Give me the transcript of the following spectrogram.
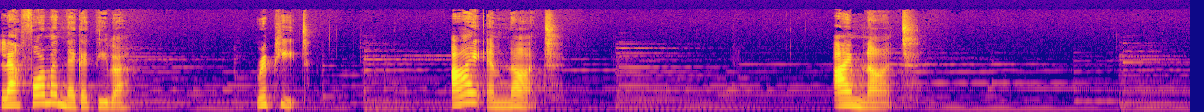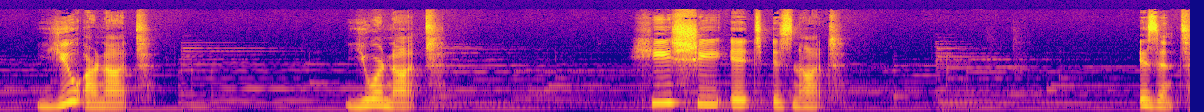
La forma negativa. Repeat. I am not. I'm not. You are not. You're not. He, she, it is not. Isn't.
